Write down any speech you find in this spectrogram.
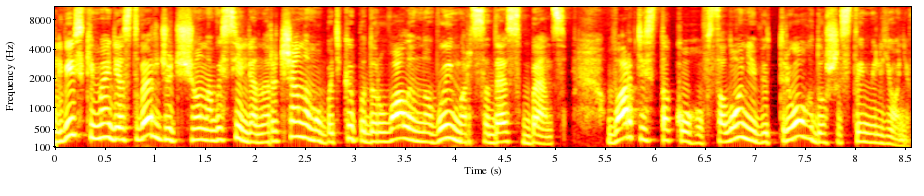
Львівські медіа стверджують, що на весілля нареченому батьки подарували новий Мерседес Бенц. Вартість такого в салоні від 3 до 6 мільйонів.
